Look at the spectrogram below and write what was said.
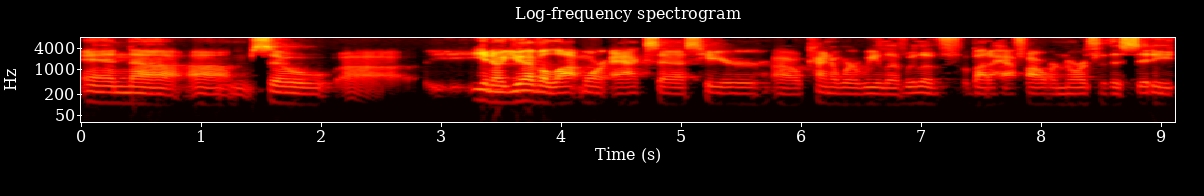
and uh, um, so uh, you know, you have a lot more access here, uh, kind of where we live. We live about a half hour north of the city.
